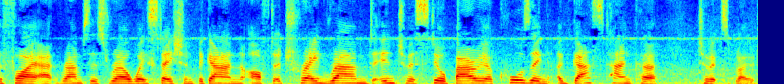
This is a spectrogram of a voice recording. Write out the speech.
The fire at Ramses railway station began after a train rammed into a steel barrier, causing a gas tanker to explode.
